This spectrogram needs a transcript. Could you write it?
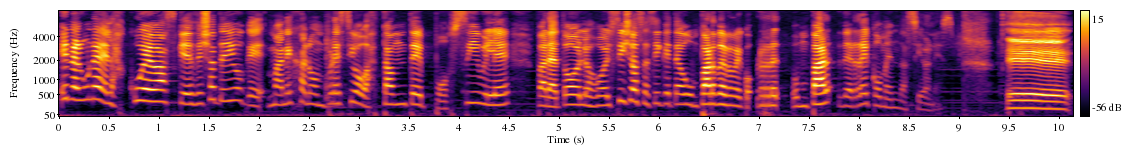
en alguna de las cuevas que desde ya te digo que manejan un precio bastante posible para todos los bolsillos, así que te hago un par de, un par de recomendaciones. Eh,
